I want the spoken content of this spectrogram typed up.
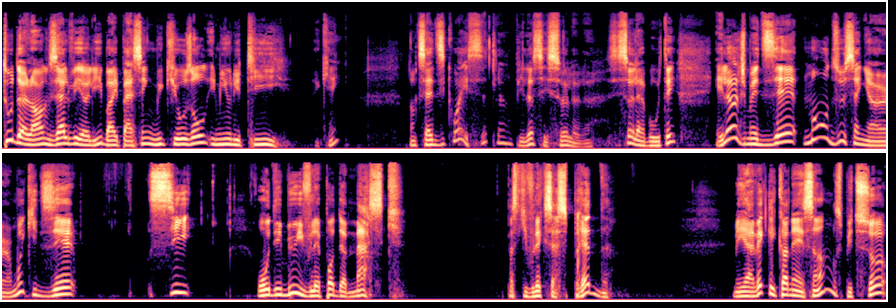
to the lungs alveoli bypassing mucosal immunity. Donc, ça dit quoi ici? Là? Puis là, c'est ça, là. C'est ça la beauté. Et là, je me disais, mon Dieu Seigneur, moi qui disais si au début, il ne voulait pas de masque parce qu'il voulait que ça se mais avec les connaissances, puis tout ça,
